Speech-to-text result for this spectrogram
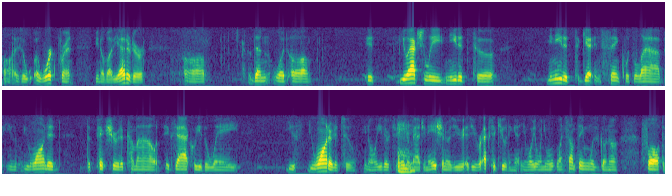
uh, as a, a work print, you know, by the editor, uh, then what uh, it you actually needed to you needed to get in sync with the lab. You you wanted the picture to come out exactly the way you you wanted it to, you know, either through mm-hmm. your imagination or as you as you were executing it. You know, when you when something was gonna fall to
